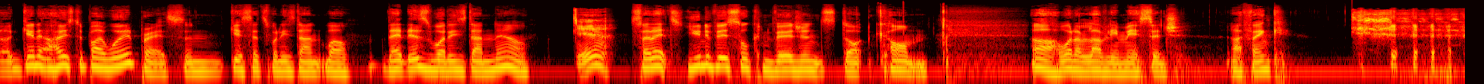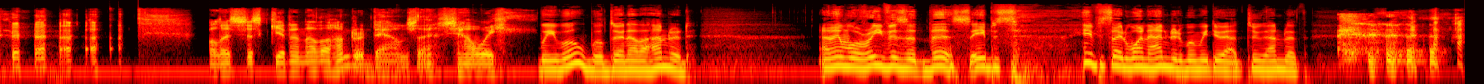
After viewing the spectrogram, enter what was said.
uh, get it hosted by WordPress. And guess that's what he's done. Well, that is what he's done now. Yeah. So that's universalconvergence.com. Oh, what a lovely message, I think. Well, let's just get another hundred down, shall we? We will. We'll do another 100. And then we'll revisit this episode, episode 100 when we do our 200th.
